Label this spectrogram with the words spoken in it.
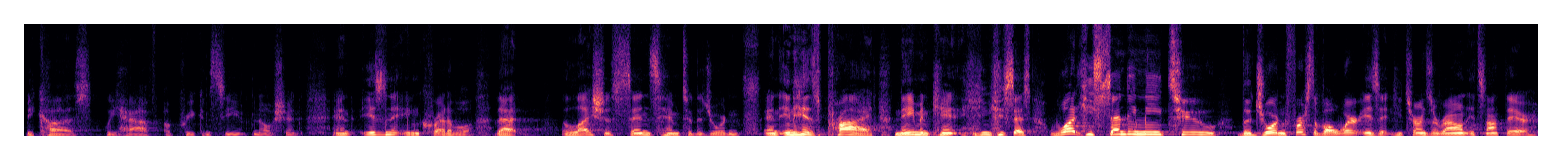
because we have a preconceived notion. And isn't it incredible that Elisha sends him to the Jordan. And in his pride, Naaman can't, he, says, What? He's sending me to the Jordan. First of all, where is it? He turns around, it's not there.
